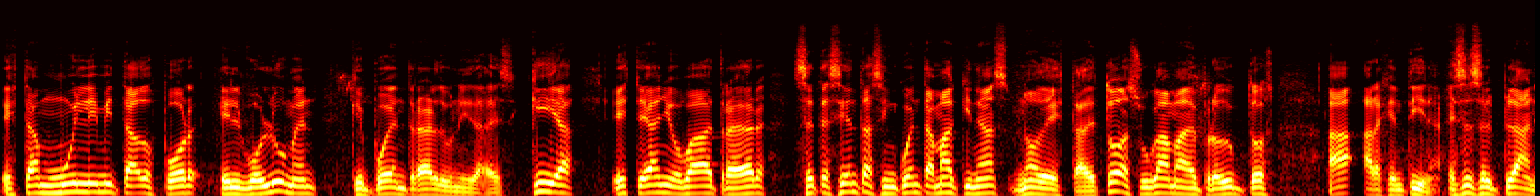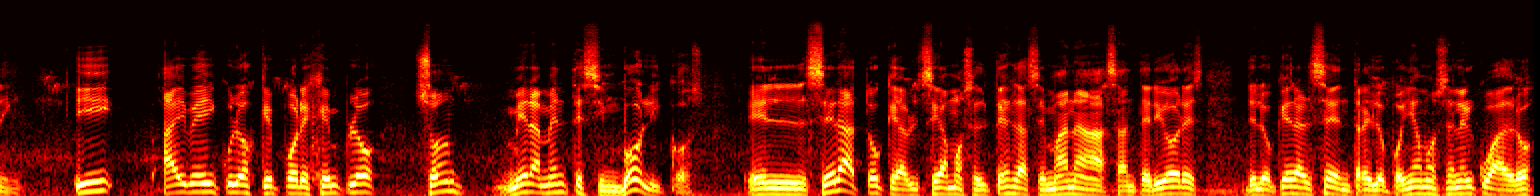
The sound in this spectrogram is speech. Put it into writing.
están muy limitados por el volumen que pueden traer de unidades. Kia este año va a traer 750 máquinas, no de esta, de toda su gama de productos a Argentina. Ese es el planning. Y hay vehículos que, por ejemplo, son meramente simbólicos. El Cerato, que hacíamos el test las semanas anteriores de lo que era el Centra y lo poníamos en el cuadro,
